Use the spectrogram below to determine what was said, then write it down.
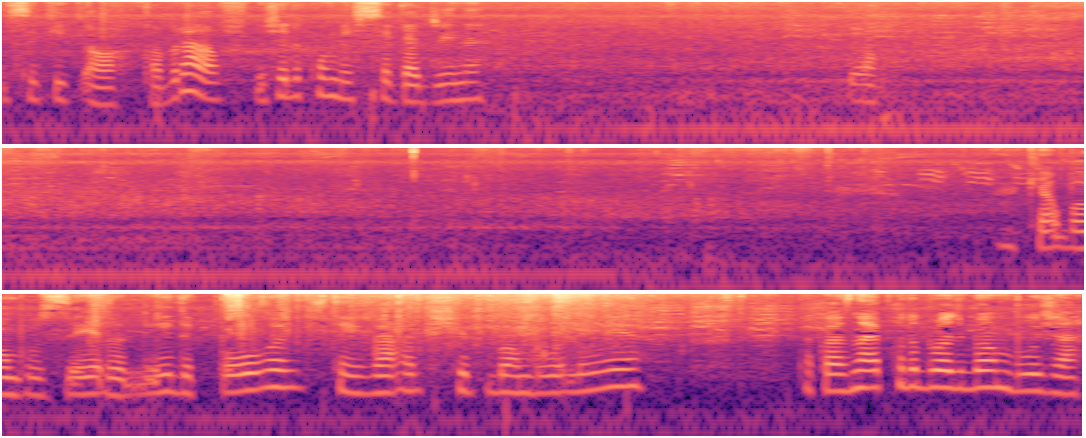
Esse aqui, ó, tá bravo. Deixa ele comer sossegadinho, né? Aqui, ó. Aqui é o bambuzeiro ali, depois tem vários tipos de bambu ali. Tá quase na época do bolo de bambu já.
